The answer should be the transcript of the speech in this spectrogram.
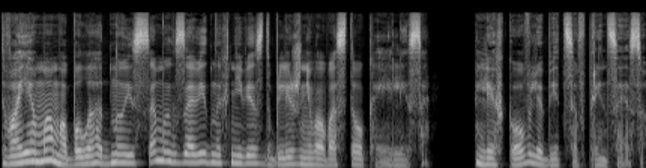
«Твоя мама была одной из самых завидных невест Ближнего Востока, Элиса. Легко влюбиться в принцессу.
